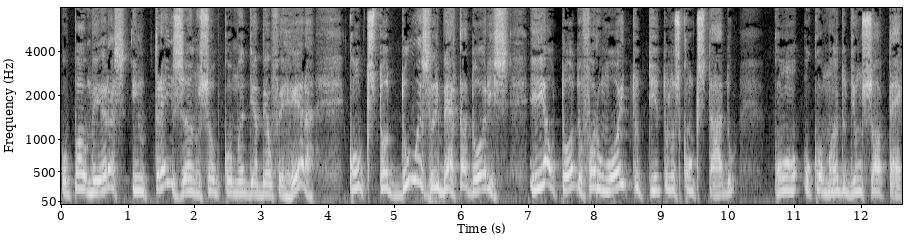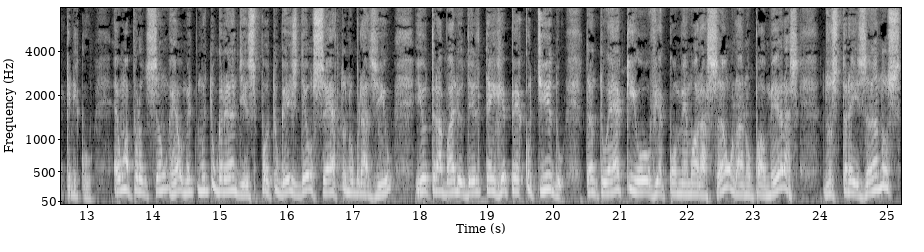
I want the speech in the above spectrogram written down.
o Palmeiras, em três anos sob comando de Abel Ferreira, conquistou duas Libertadores. E ao todo foram oito títulos conquistados com o comando de um só técnico. É uma produção realmente muito grande. Esse português deu certo no Brasil e o trabalho dele tem repercutido. Tanto é que houve a comemoração lá no Palmeiras dos três anos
